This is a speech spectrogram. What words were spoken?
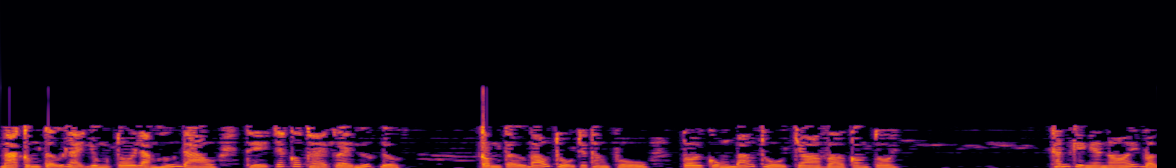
mà công tử lại dùng tôi làm hướng đạo thì chắc có thể về nước được. Công tử báo thù cho thân phụ, tôi cũng báo thù cho vợ con tôi. Khánh Kỳ nghe nói vẫn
